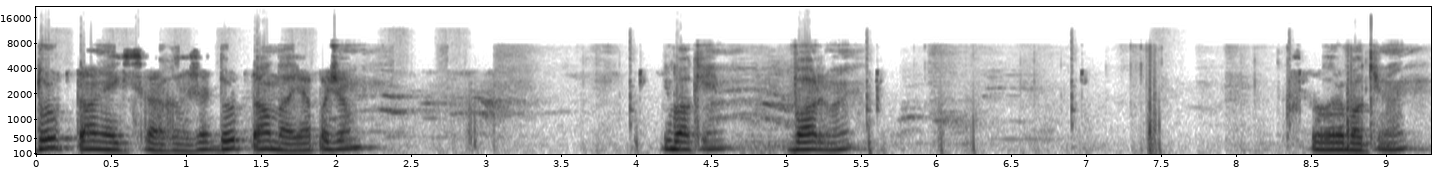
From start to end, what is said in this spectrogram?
4 tane eksik arkadaşlar. 4 tane daha yapacağım. Bir bakayım. Var mı? Şuralara bakayım ben.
